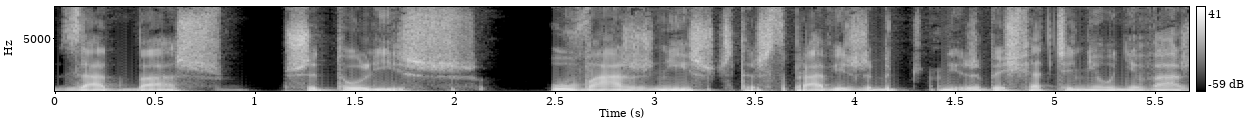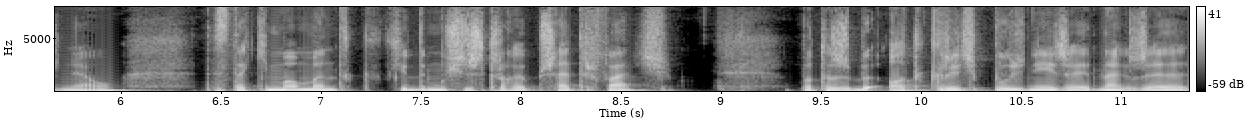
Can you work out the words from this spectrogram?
zadbasz, przytulisz, uważnisz, czy też sprawisz, żeby, żeby świat cię nie unieważniał. To jest taki moment, kiedy musisz trochę przetrwać, po to, żeby odkryć później, że jednak, że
